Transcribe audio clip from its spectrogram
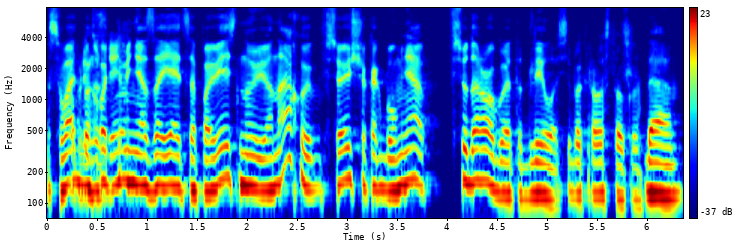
свадьба, хоть ты принуждению? меня за яйца повесь, ну ее нахуй, все еще как бы у меня всю дорогу это длилось. Спасибо Кровостоку. Да.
